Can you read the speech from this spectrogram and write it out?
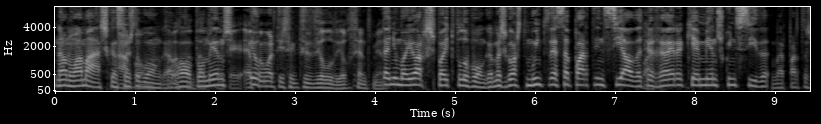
Não, não há más canções ah, do bom, Bonga. tá Ou, pelo menos. Okay. É, eu foi um artista que te desiludiu recentemente. Tenho o maior respeito pelo Bonga, mas gosto muito dessa parte inicial da Claro. carreira que é menos conhecida. A maior parte das,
